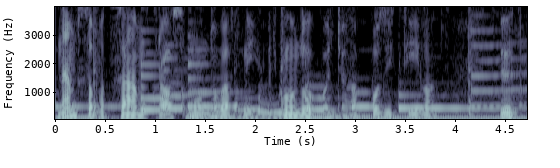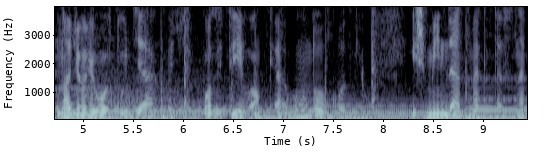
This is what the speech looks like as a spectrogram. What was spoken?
Nem szabad számukra azt mondogatni, hogy gondolkodjanak pozitívan. Ők nagyon jól tudják, hogy pozitívan kell gondolkodniuk, és mindent megtesznek,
